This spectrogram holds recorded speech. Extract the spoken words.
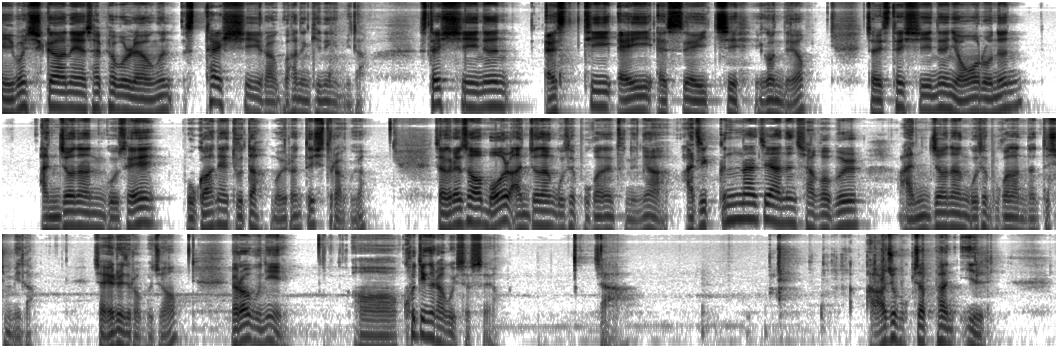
예, 이번 시간에 살펴볼 내용은 stas라고 하는 기능입니다. stas는 stash 이건데요. 자, 이 stash는 영어로는 안전한 곳에 보관해 두다 뭐 이런 뜻이더라고요. 자, 그래서 뭘 안전한 곳에 보관해 두느냐 아직 끝나지 않은 작업을 안전한 곳에 보관한다는 뜻입니다. 자, 예를 들어 보죠. 여러분이 어, 코딩을 하고 있었어요. 자, 아주 복잡한 일,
